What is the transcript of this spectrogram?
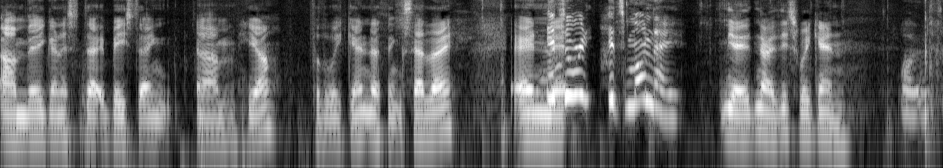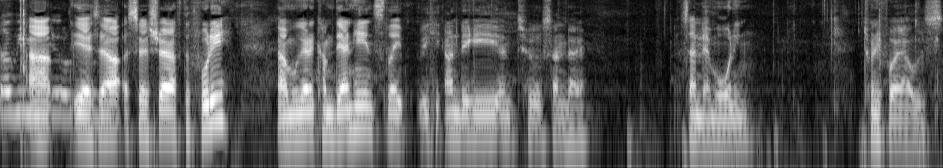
Um, they're gonna stay, be staying um, here for the weekend. I think Saturday, and It's already it's Monday. yeah, no, this weekend. Oh, so we need Uh, to do it. yeah, so, so straight after footy, um, we're gonna come down here and sleep under here until Sunday, Sunday morning, twenty four hours.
